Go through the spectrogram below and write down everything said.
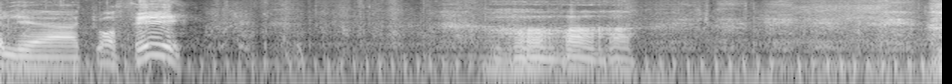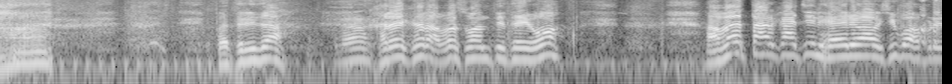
અલ્યા ચોથી હા હા હા. હા. ભત્રીજા ખરેખર હવે શાંતિ થઈ હો. હવે તાર કાચીને હેર્યો આવશે બાપડે.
